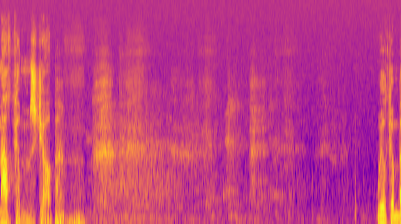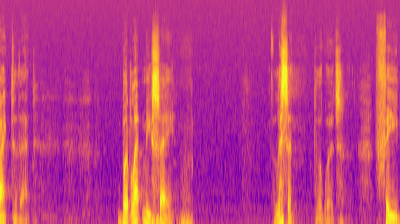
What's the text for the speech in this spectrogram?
Malcolm's job. We'll come back to that. But let me say, listen to the words feed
